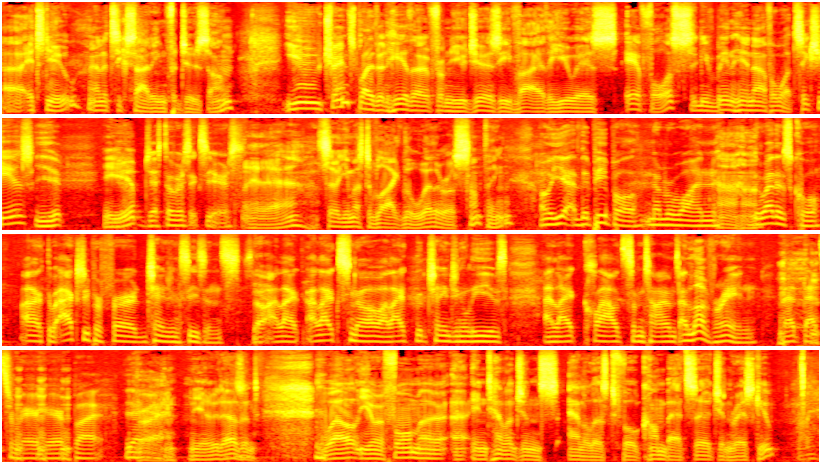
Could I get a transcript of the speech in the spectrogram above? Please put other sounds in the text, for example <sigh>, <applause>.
Uh, it's new and it's exciting for Tucson. You transplanted here, though, from New Jersey via the U.S. Air Force, and you've been here now for what, six years? Yep. Yep. Just over six years. Yeah. So you must have liked the weather or something. Oh yeah, the people number one. Uh-huh. The weather's cool. I like the. I actually prefer changing seasons. So I like I like snow. I like the changing leaves. I like clouds sometimes. I love rain. That that's rare here, <laughs> but yeah. Right. Yeah, who doesn't? well, you're a former uh, intelligence analyst for Combat Search and Rescue,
